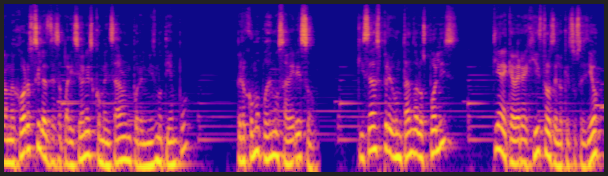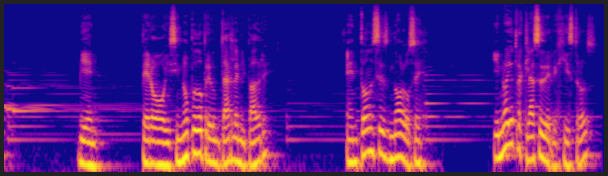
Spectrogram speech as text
A lo mejor si las desapariciones comenzaron por el mismo tiempo. Pero ¿cómo podemos saber eso? Quizás preguntando a los polis. Tiene que haber registros de lo que sucedió. Bien, pero ¿y si no puedo preguntarle a mi padre? Entonces no lo sé. ¿Y no hay otra clase de registros?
